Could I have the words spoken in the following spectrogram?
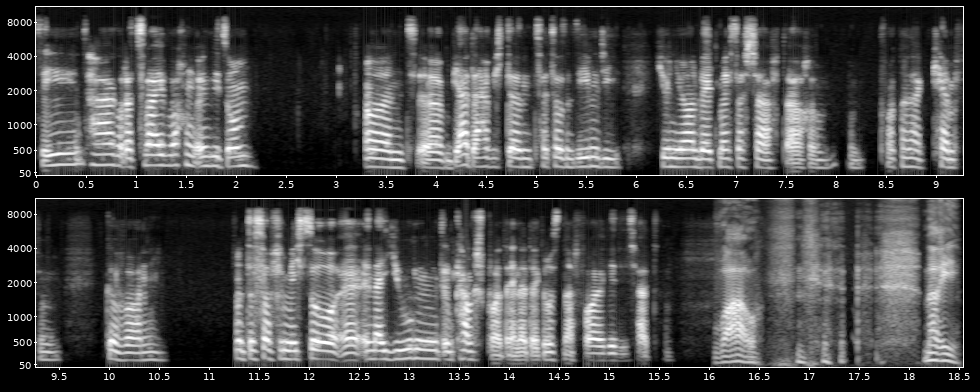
zehn Tage oder zwei Wochen irgendwie so. Und ähm, ja, da habe ich dann 2007 die Junioren-Weltmeisterschaft auch im, im Vollkontakt-Kämpfen gewonnen. Und das war für mich so äh, in der Jugend, im Kampfsport einer der größten Erfolge, die ich hatte. Wow. Marie,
